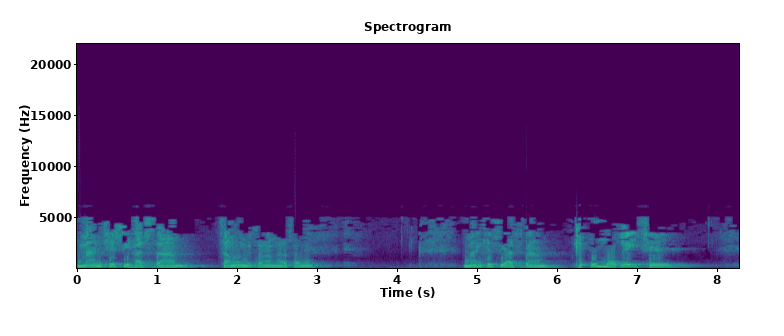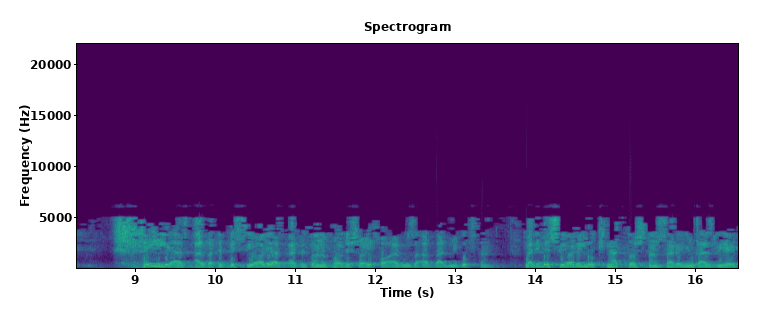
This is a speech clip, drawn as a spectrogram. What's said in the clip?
من کسی هستم تمام می‌کنم حرفمو من کسی هستم که اون موقعی که خیلی از البته بسیاری از عزیزان پادشاهی خواهر روز اول می‌گفتن ولی بسیاری لکنت داشتن سر این قضیه.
